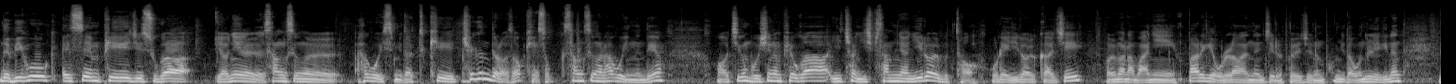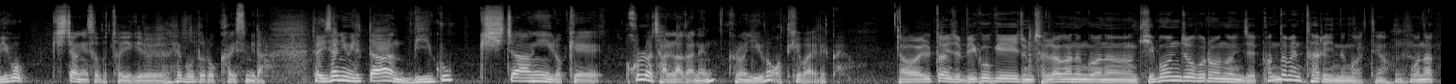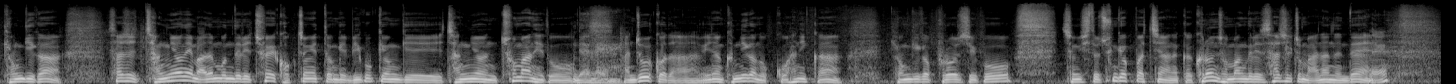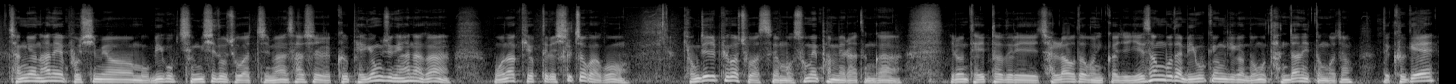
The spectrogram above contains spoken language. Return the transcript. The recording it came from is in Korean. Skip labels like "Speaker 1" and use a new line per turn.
네, 미국 S&P 지수가 연일 상승을 하고 있습니다. 특히 최근 들어서 계속 상승을 하고 있는데요. 어, 지금 보시는 표가 2023년 1월부터 올해 1월까지 얼마나 많이 빠르게 올라왔는지를 보여주는 표입니다. 오늘 얘기는 미국 시장에서부터 얘기를 해보도록 하겠습니다. 자, 이사님 일단 미국 시장이 이렇게 홀로 잘 나가는 그런 이유는 어떻게 봐야 될까요?
어, 일단 이제 미국이 좀 잘 나가는 거는 기본적으로는 이제 펀더멘탈이 있는 것 같아요. 음. 워낙 경기가 사실 작년에 많은 분들이 초에 걱정했던 게 미국 경기 작년 초만 해도 네네. 안 좋을 거다. 왜냐하면 금리가 높고 하니까 경기가 부러지고 증시도 충격받지 않을까 그런 전망들이 사실 좀 많았는데 네. 작년 한 해 보시면 뭐 미국 증시도 좋았지만 사실 그 배경 중에 하나가 워낙 기업들의 실적하고 경제 지표가 좋았어요. 뭐 소매 판매라든가 이런 데이터들이 잘 나오다 보니까 이제 예상보다 미국 경기가 너무 단단했던 거죠. 근데 그게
